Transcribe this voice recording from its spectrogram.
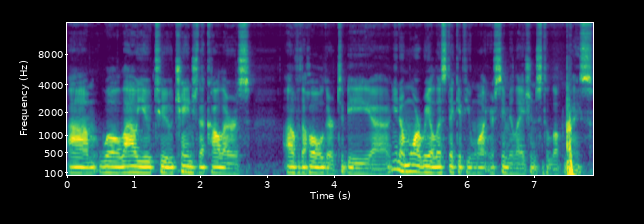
um, will allow you to change the colors of the holder to be uh, you know more realistic if you want your simulations to look nice.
